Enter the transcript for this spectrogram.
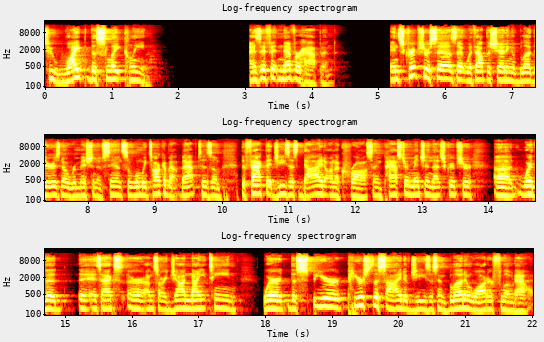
to wipe the slate clean, as if it never happened. And scripture says that without the shedding of blood, there is no remission of sin. So when we talk about baptism, the fact that Jesus died on a cross, and Pastor mentioned that scripture uh, where the, it's Acts, or I'm sorry, John 19, where the spear pierced the side of Jesus and blood and water flowed out.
